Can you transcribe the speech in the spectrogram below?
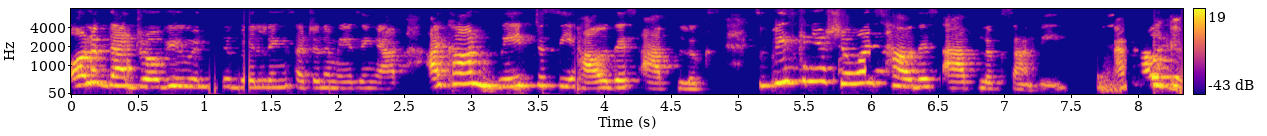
all of that drove you into building such an amazing app. I can't wait to see how this app looks. So please, can you show us how this app looks, Sanvi? Okay.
